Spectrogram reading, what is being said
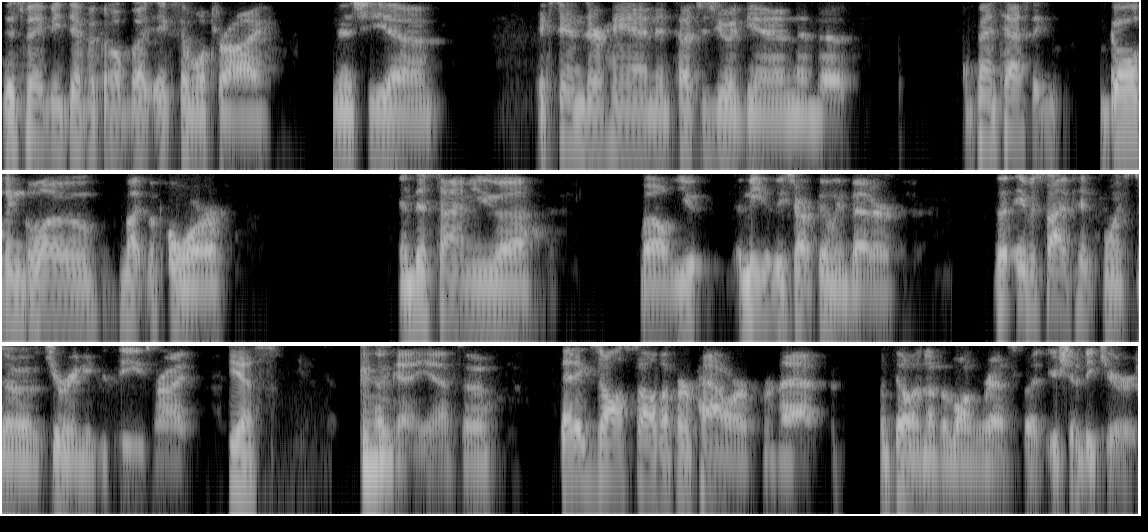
This may be difficult, but Ixa will try. And then she uh, extends her hand and touches you again, and uh, a fantastic golden glow like before. And this time you, uh, well, you immediately start feeling better. It was five hit points to cure any disease, right? Yes. Mhm. Okay, yeah. So that exhausts all of her power for that until another long rest, but you should be cured.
